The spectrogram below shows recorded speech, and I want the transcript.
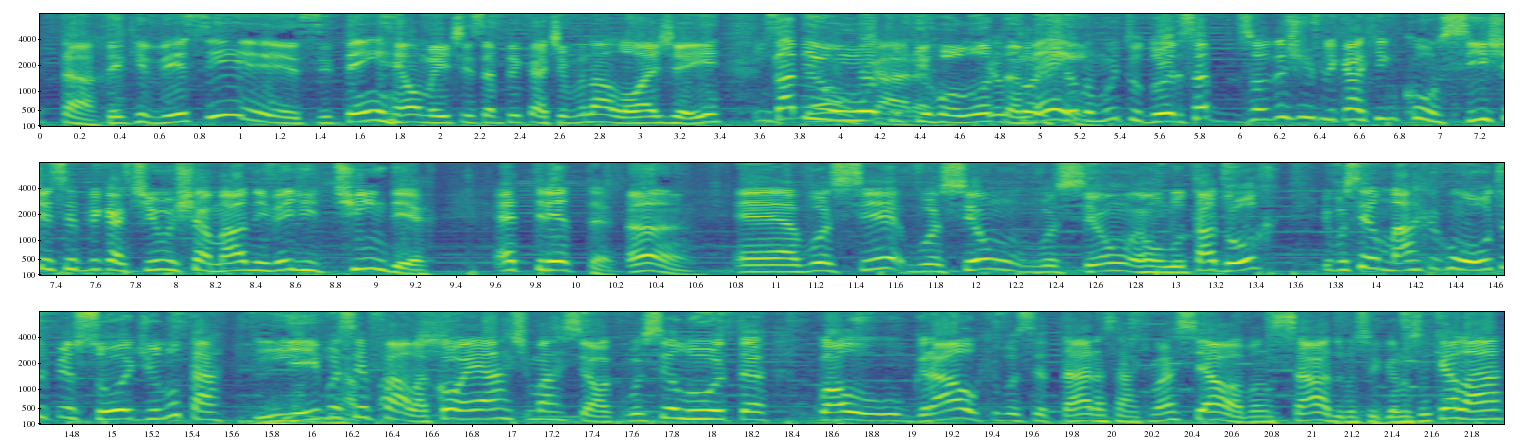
treta. Tem que ver se, se tem realmente esse aplicativo na loja aí. Sabe Então, um outro cara, que rolou eu também? tô achando muito doido. Sabe, só deixa eu explicar quem consiste esse aplicativo chamado, em vez de Tinder, é treta. Ah, É, você, você, é, um, você é, um, é um lutador e você marca com outra pessoa de lutar. Ih, e aí você rapaz. fala qual é a arte marcial que você luta, qual o grau que você tá nessa arte marcial, avançado, não sei o que, não sei o que lá.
